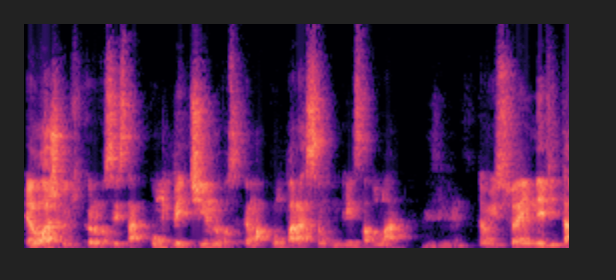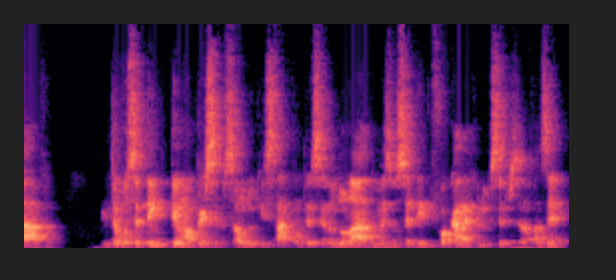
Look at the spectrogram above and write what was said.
É lógico que quando você está competindo, você tem uma comparação com quem está do lado. Uhum. Então isso é inevitável. Então você tem que ter uma percepção do que está acontecendo do lado, mas você tem que focar naquilo que você precisa fazer.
